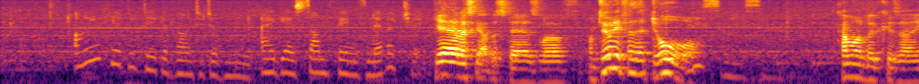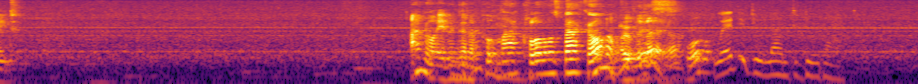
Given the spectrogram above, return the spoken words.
Are you here to take advantage of me? I guess some things never change. Yeah, let's get up the stairs, love. I'm doing it for the door. This way, sir. Come on, Lucas Aid. I'm not even going to put my claws back on over Over this. there? What? Where did you learn to do that?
